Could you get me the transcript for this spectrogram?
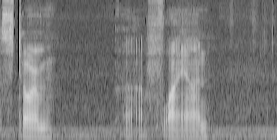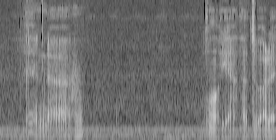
storm uh, fly on, and uh, well, yeah, that's about it.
